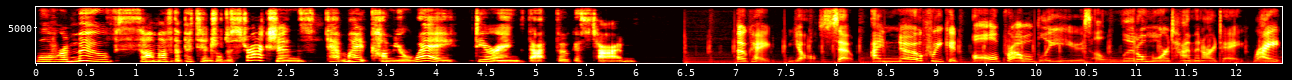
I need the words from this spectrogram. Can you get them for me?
will remove some of the potential distractions that might come your way during that focused time. Okay, y'all. So I know we could all probably use a little more time in our day, right?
